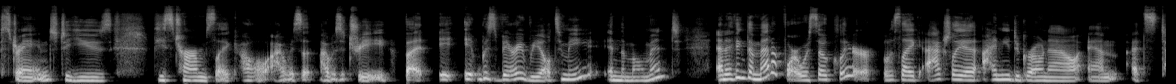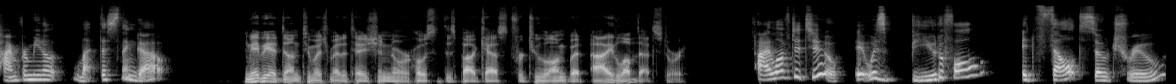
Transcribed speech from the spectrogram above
strange to use these terms like oh i was a, I was a tree but it, it was very real to me in the moment. And i think the metaphor was so clear. It was like actually uh, i need to grow now and it's time for me to let this thing go. Maybe i've done too much meditation or hosted this podcast for too long but i love that story. I loved it too. It was beautiful. It felt so true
